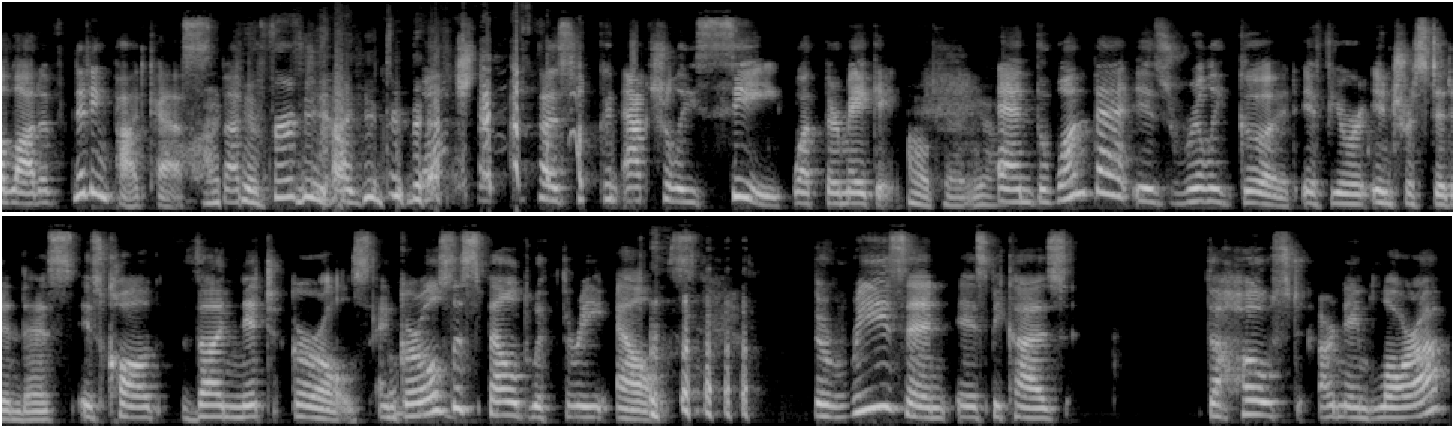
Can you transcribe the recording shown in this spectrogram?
a lot of knitting podcasts. I, I prefer to watch them because you can actually see what they're making. Okay, yeah. And the one that is really good, if you're interested in this, is called The Knit Girls, and girls is spelled with three L's. the reason is because the hosts are named Laura,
